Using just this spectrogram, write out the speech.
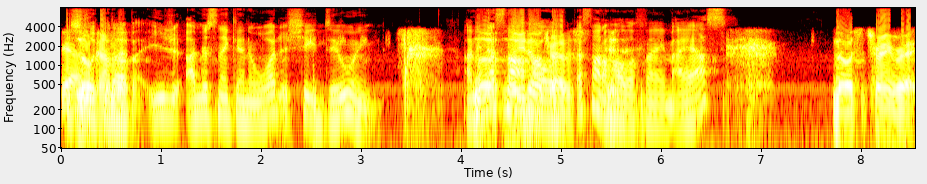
Yeah. should No look comment. it up. You, ju- I'm just thinking, what is she doing? I mean, No- that's no, not you don't, Hall Travis. that's not a Yeah. Hall of Fame ass. No, it's a train wreck.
